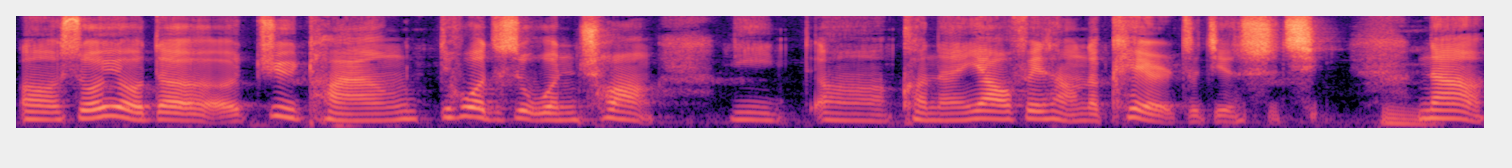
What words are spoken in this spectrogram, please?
呃，所有的剧团或者是文创，你呃可能要非常的 care 这件事情。那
